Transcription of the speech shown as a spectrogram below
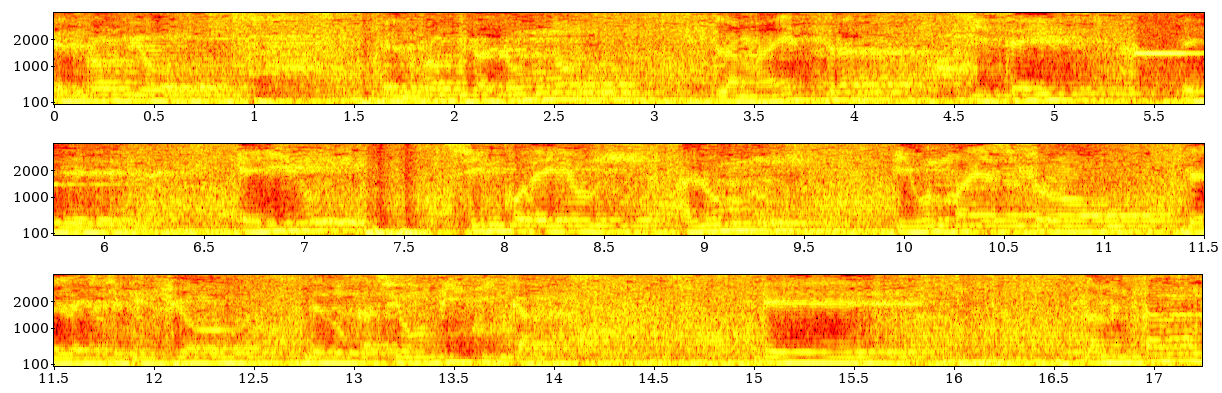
el propio, el propio alumno, la maestra y seis eh, heridos, cinco de ellos alumnos y un maestro de la institución de educación física. Eh, lamentamos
